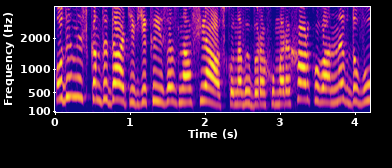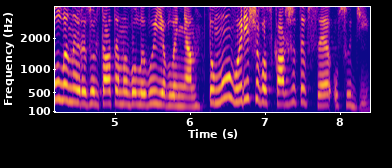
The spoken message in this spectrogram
Один із кандидатів, який зазнав фіаско на виборах у мери Харкова, невдоволений результатами волевиявлення, тому вирішив оскаржити все у суді.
